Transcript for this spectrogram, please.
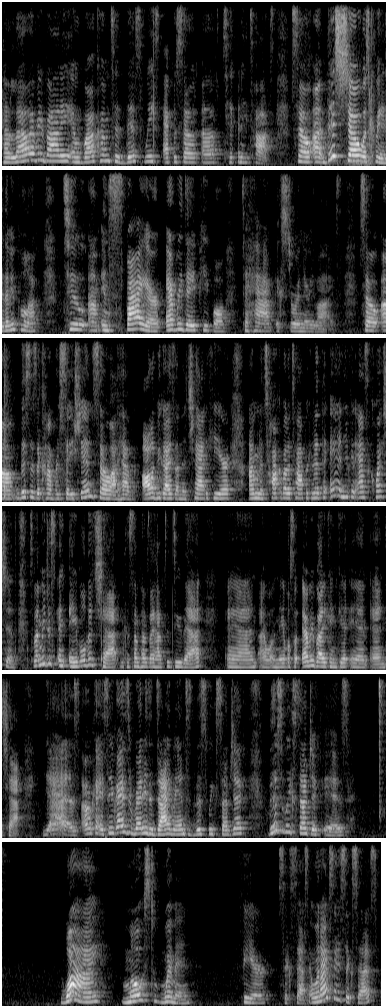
Hello, everybody, and welcome to this week's episode of Tiffany Talks. So, uh, this show was created, let me pull up, to um, inspire everyday people to have extraordinary lives. So, um, this is a conversation. So, I have all of you guys on the chat here. I'm going to talk about a topic, and at the end, you can ask questions. So, let me just enable the chat because sometimes I have to do that and I will enable so everybody can get in and chat. Yes. Okay. So you guys are ready to dive into this week's subject. This week's subject is why most women fear success. And when I say success,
